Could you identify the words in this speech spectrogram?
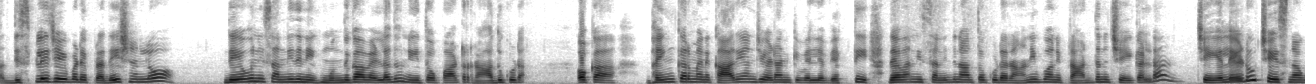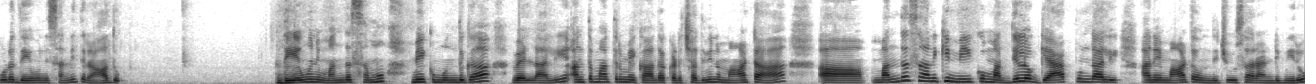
డిస్ప్లే చేయబడే ప్రదేశంలో దేవుని సన్నిధి నీకు ముందుగా వెళ్ళదు నీతో పాటు రాదు కూడా. ఒక భయంకరమైన కార్యం చేయడానికి వెళ్ళే వ్యక్తి దేవాన్ని సన్నిధి నాతో కూడా రానివ్వు అని ప్రార్థన చేయగలడా? చేయలేడు చేసినా కూడా దేవుని సన్నిధి రాదు. దేవుని మందసము మీకు ముందుగా వెళ్ళాలి. అంత మాత్రమే కాదు అక్కడ చదివిన మాట మందసానికి మీకు మధ్యలో గ్యాప్ ఉండాలి అనే మాట ఉంది. చూసారండి మీరు?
